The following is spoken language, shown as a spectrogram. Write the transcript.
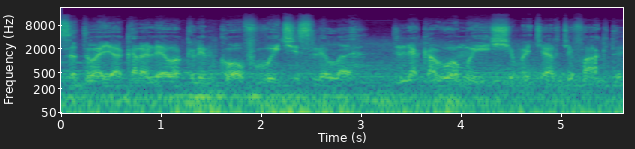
Кажется, твоя королева клинков вычислила, для кого мы ищем эти артефакты.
